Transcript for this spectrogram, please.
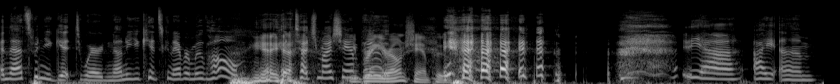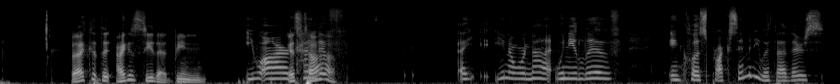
And that's when you get to where none of you kids can ever move home Yeah, yeah. touch my shampoo. You bring your own shampoo. Yeah, I um but I could I could see that being you are it's kind tough. of uh, you know, we're not when you live in close proximity with others,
